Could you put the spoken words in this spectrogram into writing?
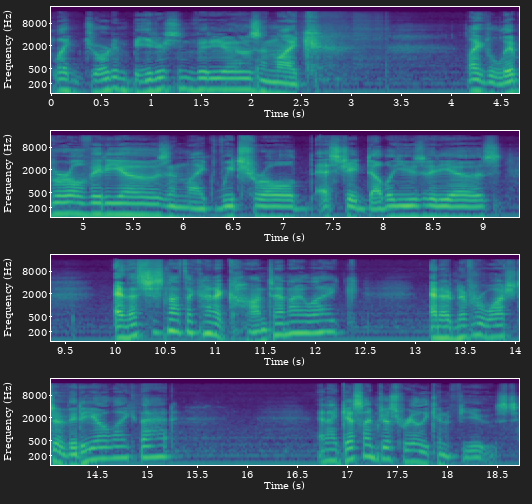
like Jordan Peterson videos and like like liberal videos and like we trolled SJW's videos. And that's just not the kind of content I like. And I've never watched a video like that. And I guess I'm just really confused.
